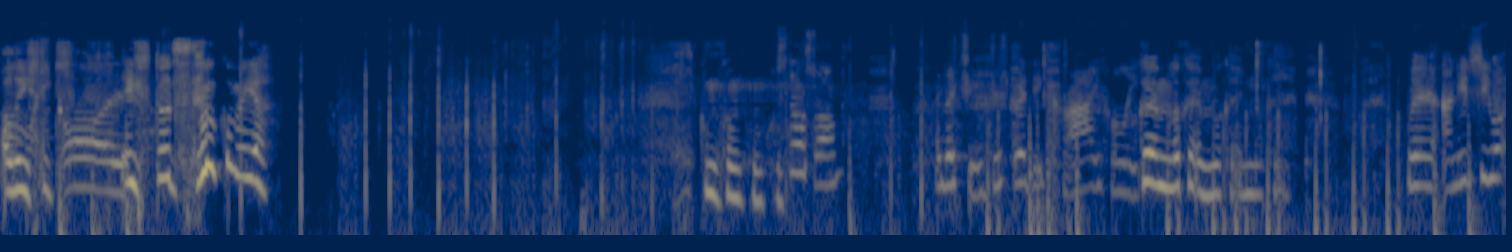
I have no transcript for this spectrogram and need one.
Ollie, oh he stood, God. he stood still. Come here. Come, come, come, come. Snowstorm. I literally just made me cry. Holy. Look at him, look at him, look at him, look at him. Wait, I need to see what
